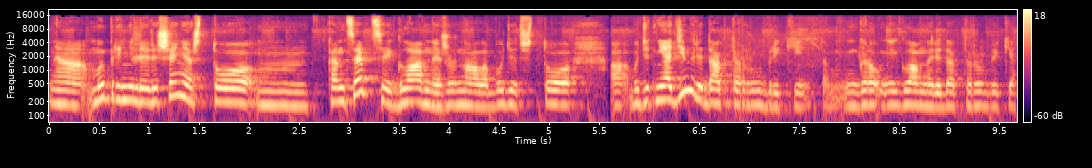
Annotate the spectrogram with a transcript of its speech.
а, мы приняли решение, что м, концепцией главной журнала будет, что а, будет не один редактор рубрики, там, и главный редактор рубрики,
